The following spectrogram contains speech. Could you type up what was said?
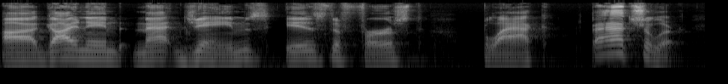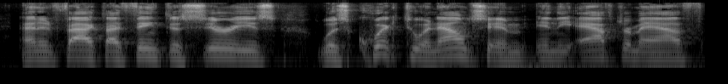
a guy named Matt James, is the first black bachelor. And in fact, I think the series was quick to announce him in the aftermath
